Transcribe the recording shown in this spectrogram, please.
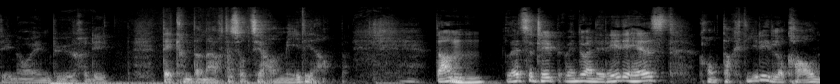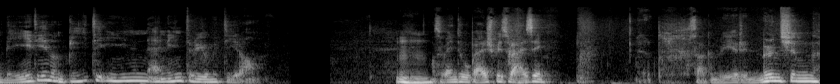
die neuen Bücher, die decken dann auch die sozialen Medien ab. Dann, mhm. letzter Tipp, wenn du eine Rede hältst, kontaktiere die lokalen Medien und biete ihnen ein Interview mit dir an. Mhm. Also wenn du beispielsweise, sagen wir in München,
